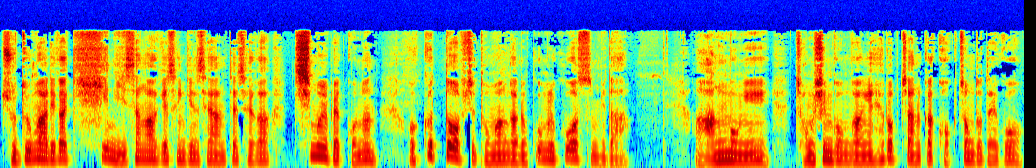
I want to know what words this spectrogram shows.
주둥아리가 긴 이상하게 생긴 새한테 제가 침을 뱉고는 어, 끝도 없이 도망가는 꿈을 꾸었습니다. 아, 악몽이 정신 건강에 해롭지 않을까 걱정도 되고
